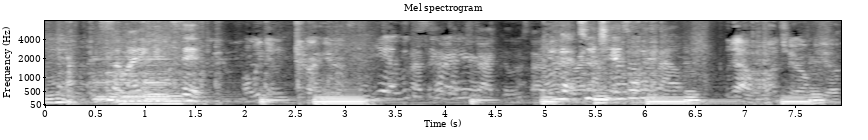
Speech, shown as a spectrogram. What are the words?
Somebody can sit. Oh, we can right here. Yeah, we can sit right here. You got two chairs over there? We got one chair over here.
